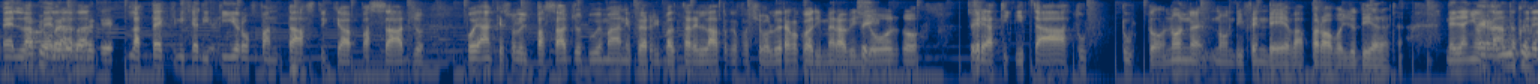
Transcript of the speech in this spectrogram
bella, bella la, la, tecnica di tiro fantastica passaggio poi anche solo il passaggio a due mani per ribaltare il lato che faceva lui era qualcosa di meraviglioso sì, creatività tutto tutto, non, non difendeva, però voglio dire, cioè, negli anni 80 te ne,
